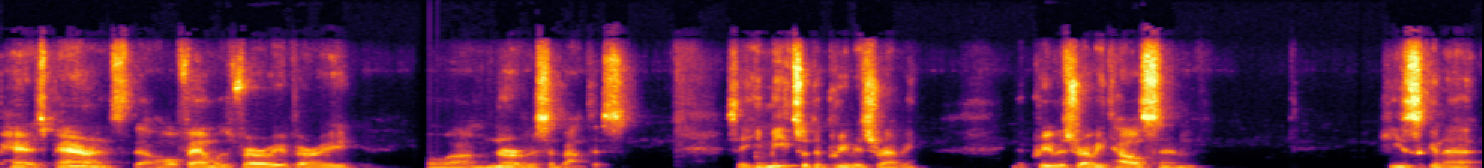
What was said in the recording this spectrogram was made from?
His parents, the whole family was very, very um, nervous about this. So he meets with the previous rabbi. The previous rabbi tells him he's going to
